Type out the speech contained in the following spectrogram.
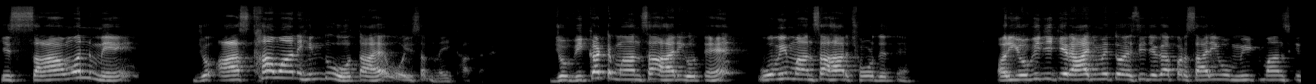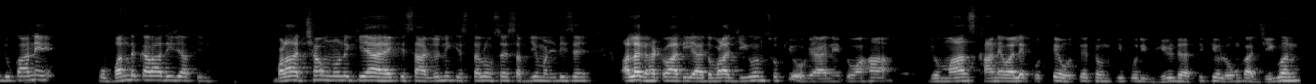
कि सावन में जो आस्थावान हिंदू होता है, वो ये सब नहीं खाता है। जो विकट मांसाहारी होते हैं, वो भी मांसाहार छोड़ देते हैं। और योगी जी के राज में तो ऐसी जगह पर सारी वो मीट मांस की दुकानें, वो बंद करा दी जाती हैं। बड़ा अच्छा उन्होंने किया है कि सार्वजनिक स्थलों से, सब्ज़ी मंडी से अलग हटवा दिया है तो बड़ा जीवन सुखी हो गया। है नहीं तो वहाँ जो मांस खाने वाले कुत्ते होते थे, उनकी पूरी भीड़ रहती थी और लोगों का जीवन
